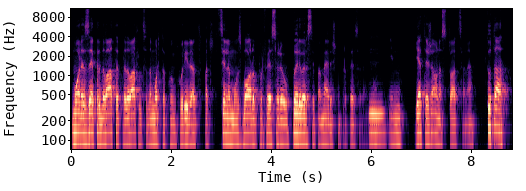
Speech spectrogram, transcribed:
mora zdaj predavatelj, predavateljica, da morate konkurirati pač celemu zboru profesorjev, v prvi vrsti pa ameriškim profesorjem. Mm. In je težavna situacija. Tudi, ta,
